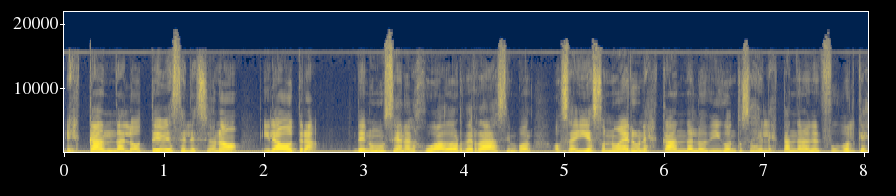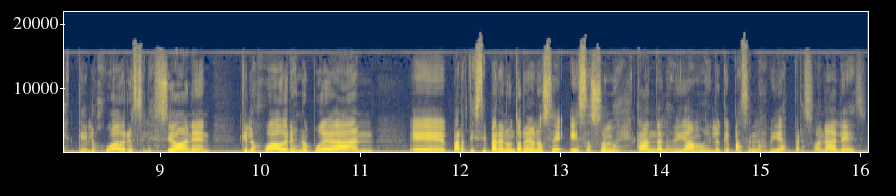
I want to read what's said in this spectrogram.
Escándalo, TV se lesionó, y la otra, denuncian al jugador de Racing por, o sea, y eso no era un escándalo, digo, entonces el escándalo en el fútbol que es que los jugadores se lesionen, que los jugadores no puedan eh, participar en un torneo, no sé, esos son los escándalos, digamos, y lo que pasa en las vidas personales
